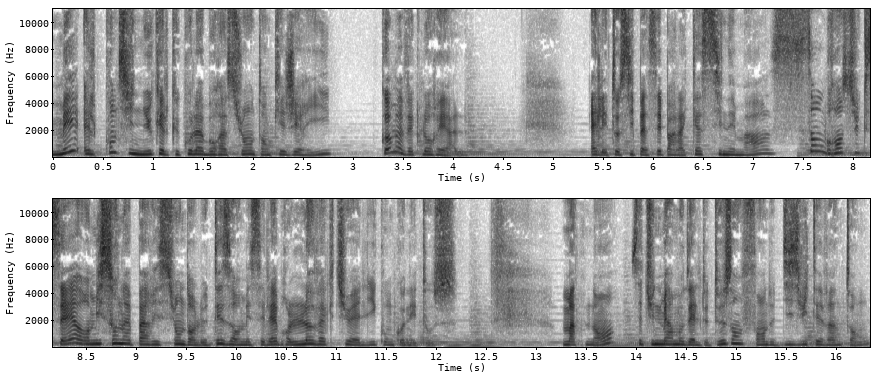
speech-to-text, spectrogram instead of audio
mais elle continue quelques collaborations en tant qu'égérie, comme avec L'Oréal. Elle est aussi passée par la case cinéma, sans grand succès, hormis son apparition dans le désormais célèbre Love Actually qu'on connaît tous. Maintenant, c'est une mère modèle de deux enfants de 18 et 20 ans.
